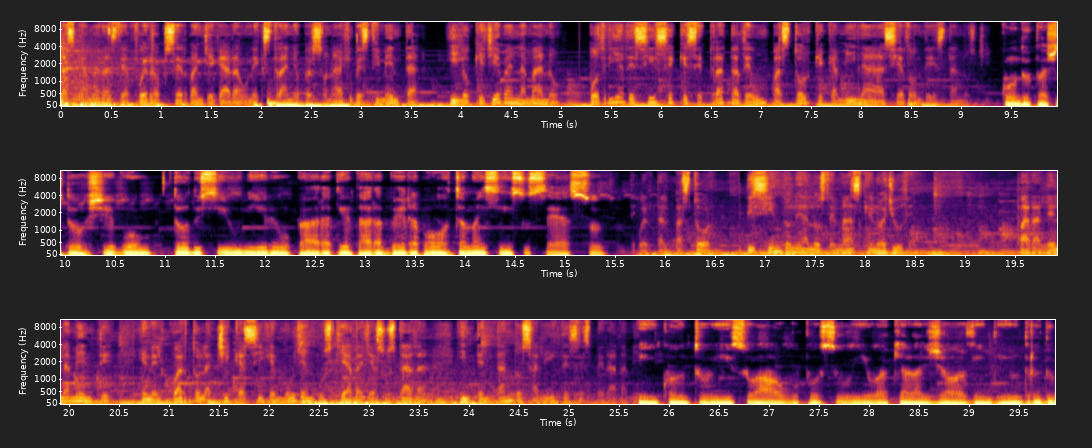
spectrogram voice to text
las cámaras de afuera observan llegar a un extraño personaje vestimenta, y lo que lleva en la mano, podría decirse que se trata de un pastor que camina hacia donde están los chicos. Quando o pastor chegou, todos se uniram para tentar abrir a porta, mas sem sucesso. Puerta al pastor, diciéndole a los demás que lo ayuden. Paralelamente, en el cuarto la chica sigue muy angustiada y asustada, intentando salir desesperadamente. Enquanto isso, algo possuiu aquela jovem dentro do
